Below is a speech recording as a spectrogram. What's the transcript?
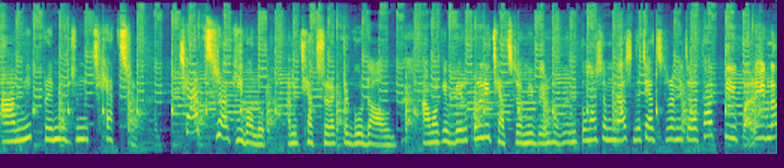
আমি প্রেমের জন্য ছ্যাঁচড়া ছ্যাঁচড়া কি বলো? আমি ছ্যাঁচড়ার একটা গোডাউন। আমাকে বের করলেই ছ্যাঁচড়া আমি বের হবে। আমি তোমার সামনে আসলে ছ্যাঁচড়া আমি ছাড়া থাকতেই পারি না।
